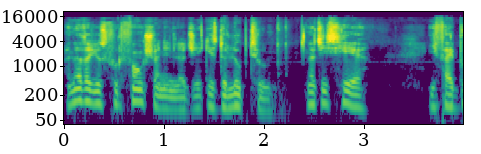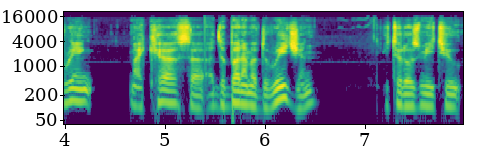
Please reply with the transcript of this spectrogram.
Another useful function in Logic is the loop tool. Notice here, if I bring my cursor at the bottom of the region, it allows me to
